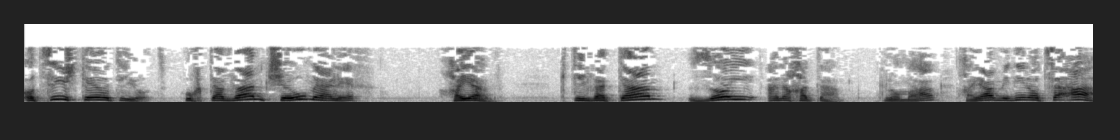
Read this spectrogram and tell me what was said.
הוציא שתי אותיות, וכתבן כשהוא מהלך, חייב. כתיבתם זוהי הנחתם. כלומר, חייב מדין הוצאה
